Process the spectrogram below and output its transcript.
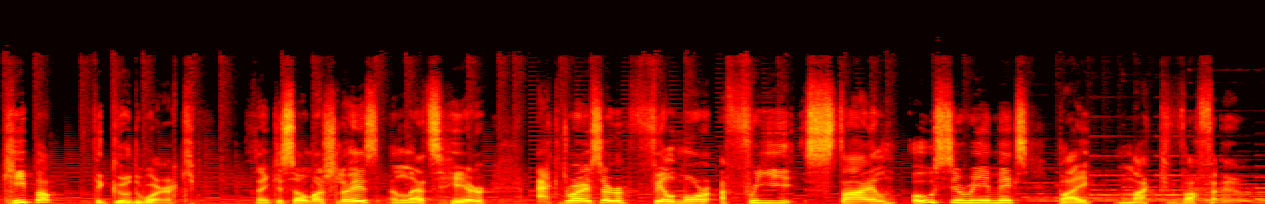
Keep up the good work. Thank you so much, Louise, and let's hear Actraiser Fillmore, a freestyle OC remix by Mac Waffe.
